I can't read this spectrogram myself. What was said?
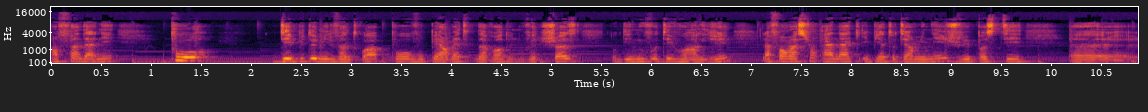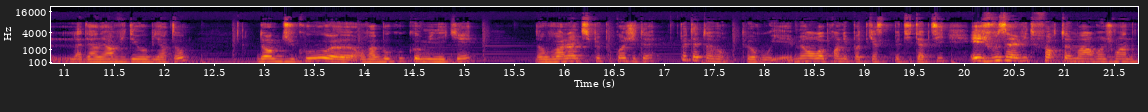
en fin d'année pour début 2023 pour vous permettre d'avoir de nouvelles choses. Donc des nouveautés vont arriver. La formation ANAC est bientôt terminée. Je vais poster euh, la dernière vidéo bientôt. Donc du coup, euh, on va beaucoup communiquer. Donc voilà un petit peu pourquoi j'étais peut-être un peu rouillé. Mais on reprend les podcasts petit à petit. Et je vous invite fortement à rejoindre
